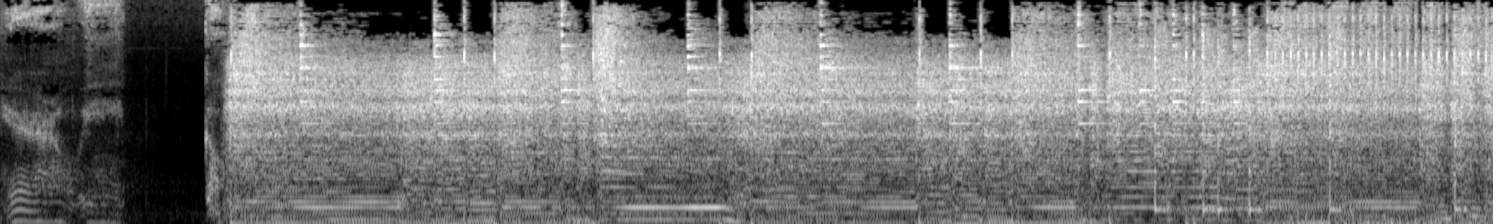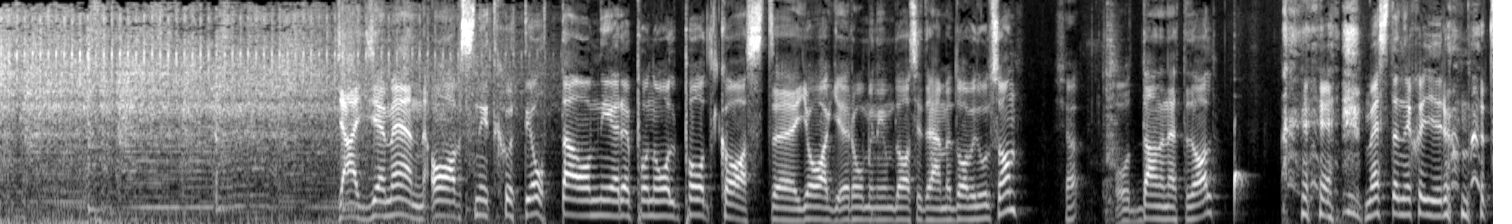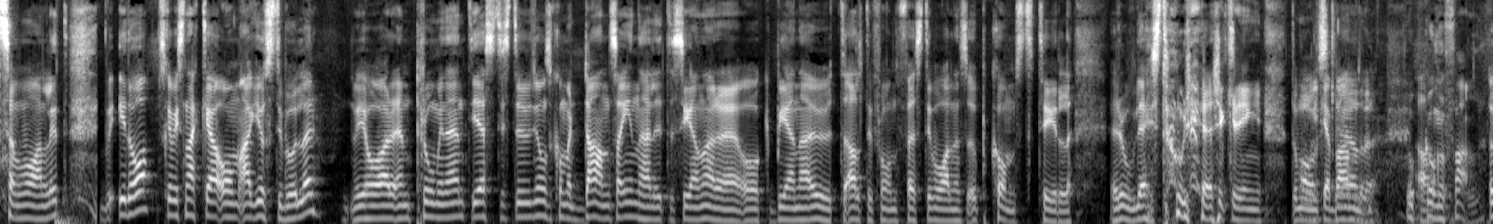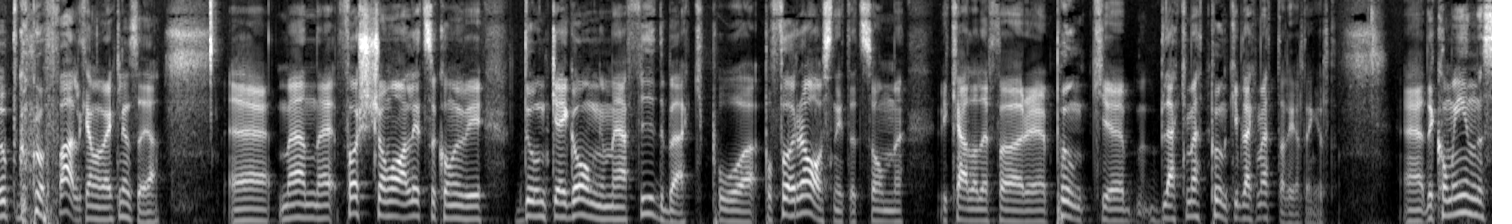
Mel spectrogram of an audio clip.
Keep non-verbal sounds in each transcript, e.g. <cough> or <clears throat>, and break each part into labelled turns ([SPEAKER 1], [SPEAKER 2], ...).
[SPEAKER 1] Here we go.
[SPEAKER 2] Jajamän! Avsnitt 78 av Nere på Noll Podcast. Eh, Jag, Robin Lindblad, sitter här med David Olsson.
[SPEAKER 3] Tja.
[SPEAKER 2] Och Danne Nätterdal. <laughs> Mest energi i rummet som vanligt. Idag ska vi snacka om augustibuller. Vi har en prominent gäst i studion som kommer dansa in här lite senare och bena ut allt ifrån festivalens uppkomst till roliga <laughs> historier kring de olika banden.
[SPEAKER 3] Uppgång
[SPEAKER 2] Ja.
[SPEAKER 3] och fall.
[SPEAKER 2] Uppgång och fall kan man verkligen säga. Eh, men eh, först som vanligt så kommer vi dunka igång med feedback på, på förra avsnittet som vi kallade för eh, punk, black met, punk i black metal helt enkelt. Det kom in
